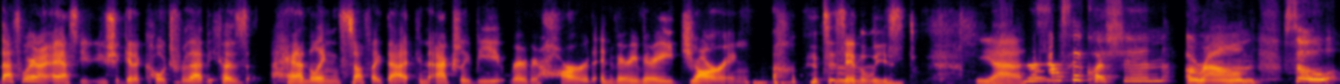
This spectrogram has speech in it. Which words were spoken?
that's where I asked you, you should get a coach for that because handling stuff like that can actually be very, very hard and very, very jarring, to say the Mm. least. yeah. Can I ask a question around? So,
